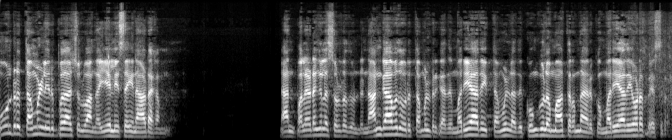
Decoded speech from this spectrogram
மூன்று தமிழ் இருப்பதா சொல்லுவாங்க இயலிசை நாடகம். நான் பல இடங்களில் சொல்றது உண்டு. நான்காவது ஒரு தமிழ் இருக்காது மரியாதை தமிழ். அது கொங்குல மாத்திரம்தான் இருக்கும். மரியாதையோட பேசுறோம்.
